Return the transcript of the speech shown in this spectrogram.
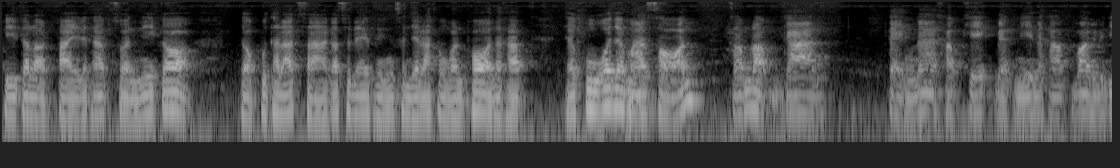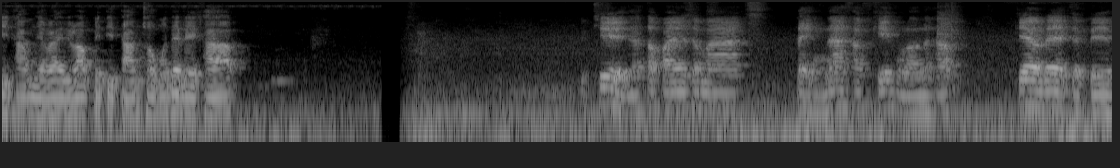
ปีตลอดไปนะครับ ส่วนนี้ก็ ดอกพุทธรักษาก็แสดงถึงสัญลักษณ์ของวันพ่อนะครับ เดี๋ยวครูก็จะมาสอนสำหรับการแต่งหน้าคัพเค้กแบบนี้นะครับ ว่ามีวิธีทำอย่างไรเดี๋ยวเราไปติดตามชมกันได้เลยครับโอเคเดี๋ยวต่อไปเราจะมาแต่งหน้าคัพเค้กของเรานะครับ แก้วแรกจะเป็น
